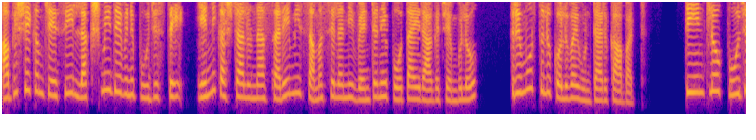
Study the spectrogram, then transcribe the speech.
అభిషేకం చేసి లక్ష్మీదేవిని పూజిస్తే ఎన్ని కష్టాలున్నా సరే మీ సమస్యలన్నీ వెంటనే పోతాయి రాగచెంబులో. త్రిమూర్తులు కొలువై ఉంటారు కాబట్. టీ ఇంట్లో పూజ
